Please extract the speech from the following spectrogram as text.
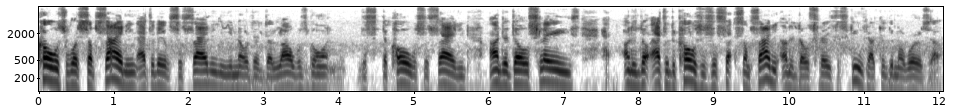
codes were subsiding, after they were subsiding, you know, the, the law was going, the, the code was subsiding under those slaves, under the, after the codes were subsiding under those slaves, excuse me, I can't get my words out.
